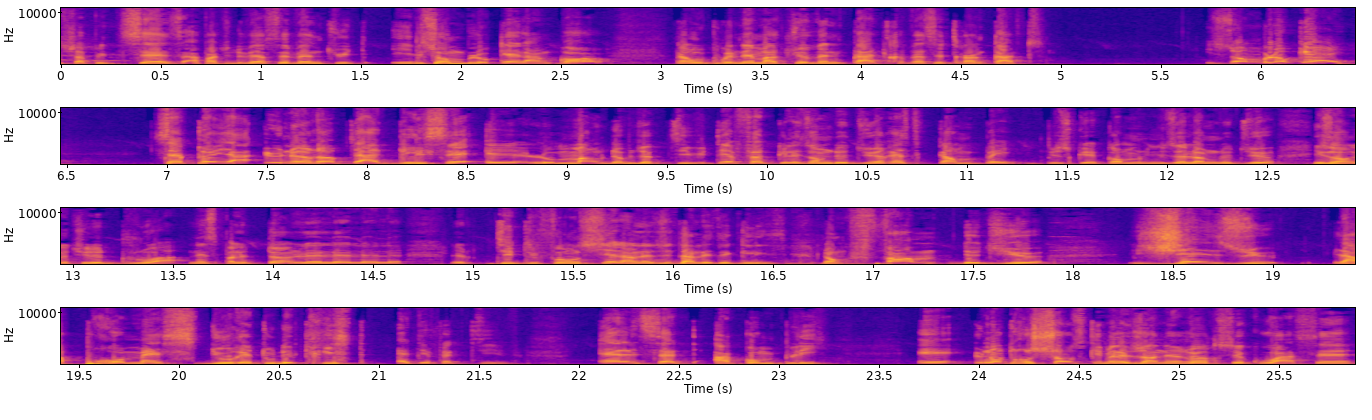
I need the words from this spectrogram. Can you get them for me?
chapitre 16, à partir du verset 28, ils sont bloqués là encore. Quand vous prenez Matthieu 24, verset 34, ils sont bloqués c'est qu'il y a une erreur qui a glissé et le manque d'objectivité fait que les hommes de Dieu restent campés. Puisque, comme disait l'homme de Dieu, ils ont reçu le droit, n'est-ce pas, le, le, le, le, titre foncier dans les, dans les églises. Donc, femme de Dieu, Jésus, la promesse du retour de Christ est effective. Elle s'est accomplie. Et une autre chose qui met les gens en erreur, c'est quoi? C'est,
